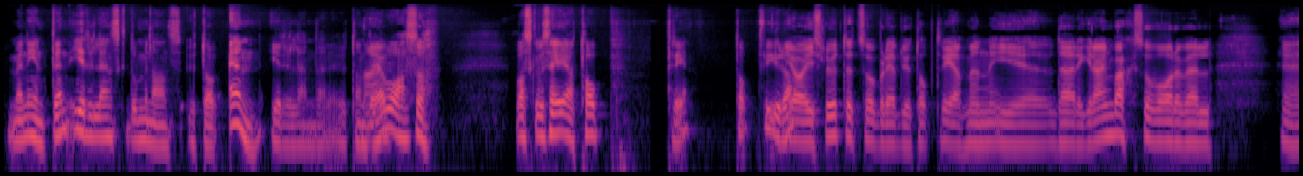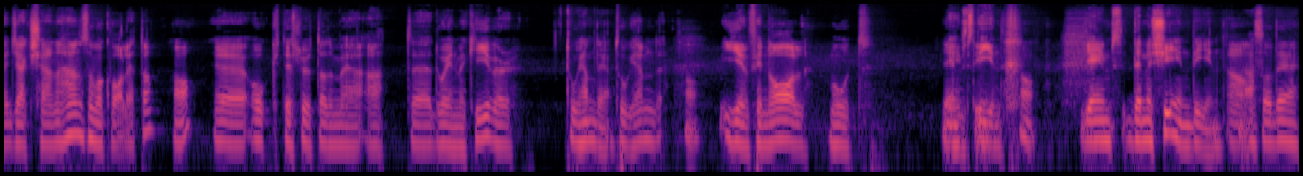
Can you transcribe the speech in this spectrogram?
men inte en irländsk dominans utav en irländare. Utan Nej. det var alltså, vad ska vi säga, topp tre? Topp fyra? Ja, i slutet så blev det ju topp tre, men i, där i Greinbach så var det väl eh, Jack Shanahan som var kvaletta. Ja, Eh, och det slutade med att eh, Dwayne McKeever tog hem det. tog hem det. Ja. I en final mot James Dean. Ja. James the Machine Dean. Ja. Alltså det,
